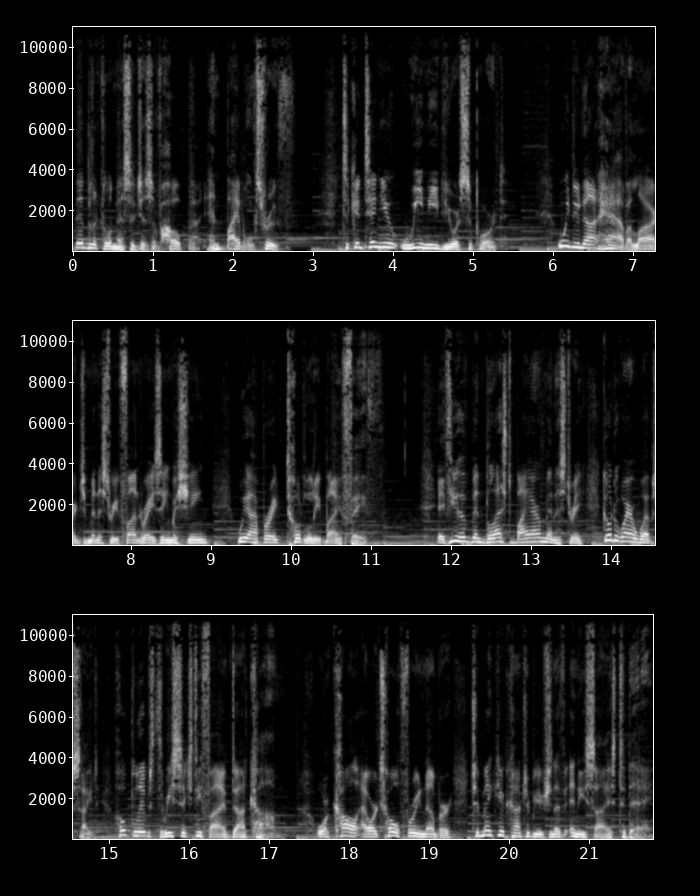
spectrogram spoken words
biblical messages of hope and Bible truth. To continue, we need your support. We do not have a large ministry fundraising machine. We operate totally by faith. If you have been blessed by our ministry, go to our website, hopelives365.com, or call our toll free number to make your contribution of any size today.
